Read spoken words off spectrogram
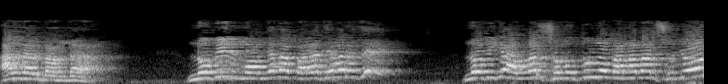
আল্লাহর বান্দা নবীর মর্যাদা বাড়াতে পারেছে নবীকে আল্লাহর সমতুল্য বানাবার সুযোগ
